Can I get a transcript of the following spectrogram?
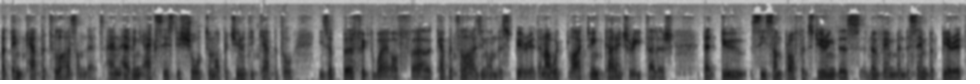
but then capitalize on that. And having access to short term opportunity capital is a perfect way of uh, capitalizing on this period. And I would like to encourage retailers that do see some profits during this November and December period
